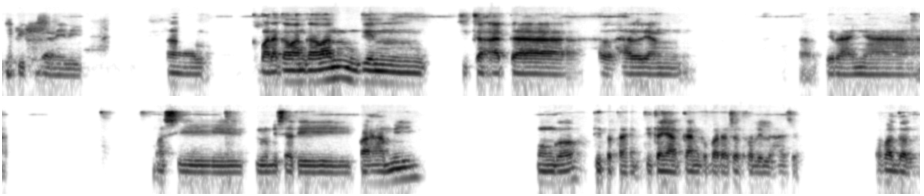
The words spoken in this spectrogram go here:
pikiran ini. Uh, kepada kawan-kawan mungkin jika ada hal-hal yang uh, kiranya masih belum bisa dipahami, monggo ditanyakan kepada Ustaz Khalil Hasil. Tafadhol.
